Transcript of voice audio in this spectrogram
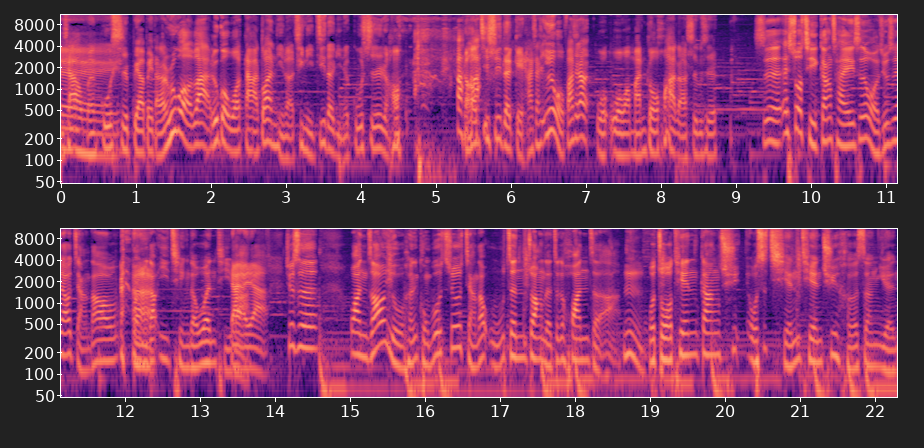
一下，我们故事不要被打断。如果吧，如果我打断你了，请你记得你的故事，然后然后继续的给他下去，因为我发现我我蛮多话的，是不是？是，哎，说起刚才是我就是要讲到 关于到疫情的问题吧呀呀，呀，就是哇，你知道有很恐怖，就讲到无症状的这个患者啊。嗯，我昨天刚去，我是前天去合生园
